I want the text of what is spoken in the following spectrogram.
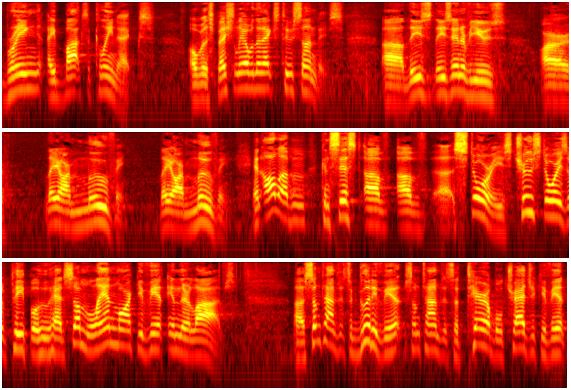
Bring a box of Kleenex, over, especially over the next two Sundays. Uh, these, these interviews are, they are moving. They are moving. And all of them consist of, of uh, stories, true stories of people who had some landmark event in their lives. Uh, sometimes it's a good event, sometimes it's a terrible, tragic event,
